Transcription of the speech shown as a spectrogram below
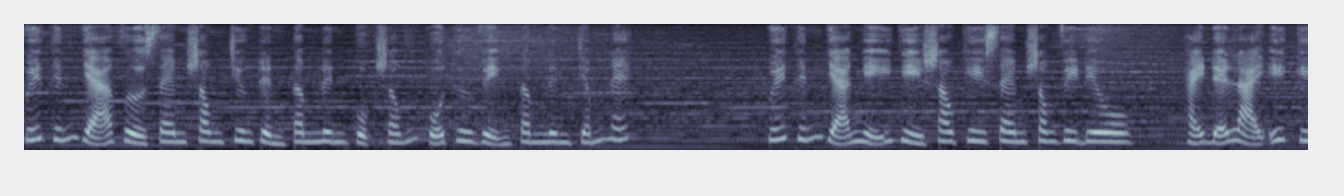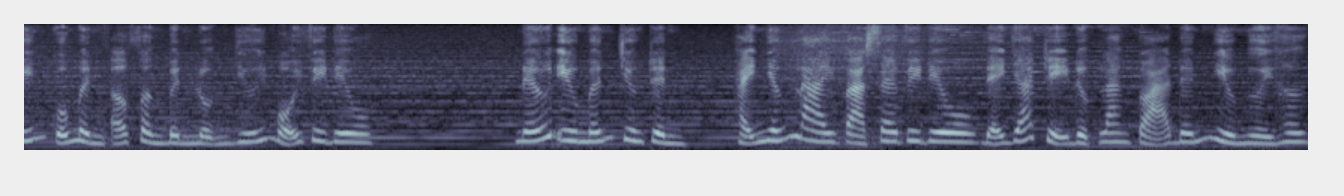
Quý thính giả vừa xem xong chương trình Tâm linh cuộc sống của Thư viện Tâm linh.net Quý thính giả nghĩ gì sau khi xem xong video, hãy để lại ý kiến của mình ở phần bình luận dưới mỗi video. Nếu yêu mến chương trình, hãy nhấn like và share video để giá trị được lan tỏa đến nhiều người hơn.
